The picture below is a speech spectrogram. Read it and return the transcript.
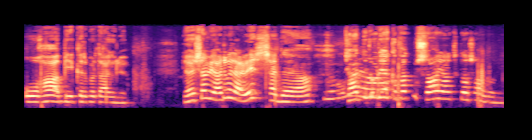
Oha bir kırpır daha geliyor. Ya bir yardım eder misin sen de ya? Kendini oraya kapatmış sağ yaratıkla saldırıyor.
